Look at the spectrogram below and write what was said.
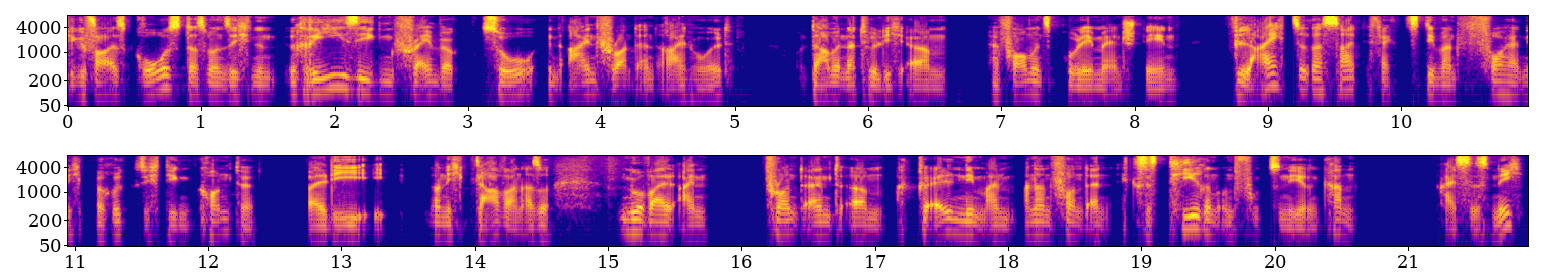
die Gefahr ist groß, dass man sich einen riesigen Framework-Zoo in ein Frontend reinholt und damit natürlich ähm, Performance-Probleme entstehen. Vielleicht sogar Side-Effects, die man vorher nicht berücksichtigen konnte, weil die noch nicht klar waren. Also nur weil ein Frontend ähm, aktuell neben einem anderen Frontend existieren und funktionieren kann, heißt es nicht,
